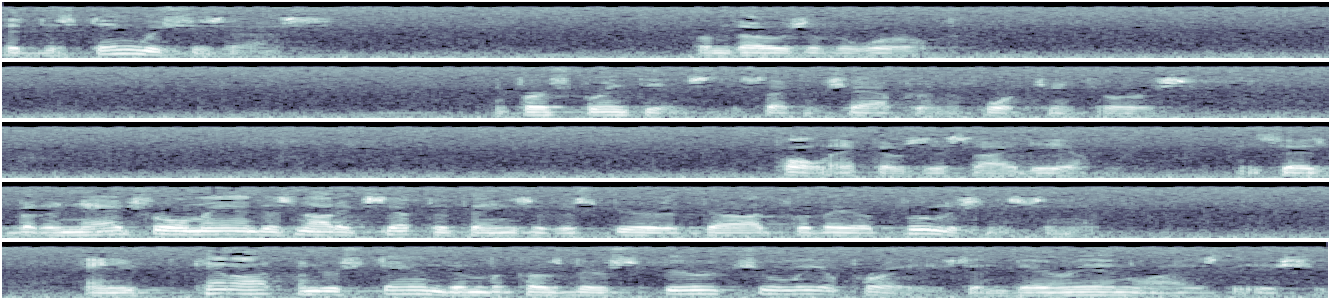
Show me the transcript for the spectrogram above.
that distinguishes us from those of the world. In 1 Corinthians, the second chapter and the 14th verse, Paul echoes this idea. He says, But a natural man does not accept the things of the Spirit of God, for they are foolishness to him. And he cannot understand them because they're spiritually appraised, and therein lies the issue.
